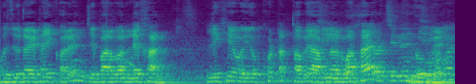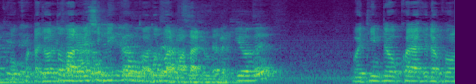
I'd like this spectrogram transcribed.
হুজুরা এটাই করেন যে বারবার লেখান। লিখে ওই অক্ষরটা তবে আপনার মাথায় ঢুকবে। অক্ষরটা যতবার বেশি লিখবেন ততবার মাথায় ঢুকবে। কি হবে? ওই তিনটে অক্ষর একই রকম।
